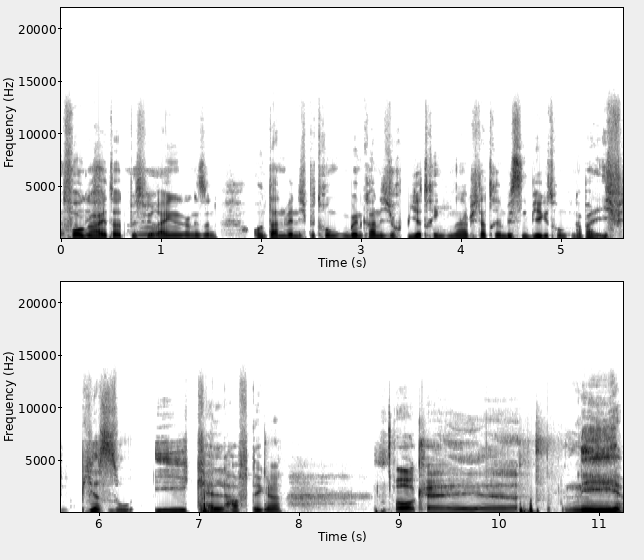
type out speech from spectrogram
vorgeheitert, bis wir Also, reingegangen sind. Und dann, wenn ich betrunken bin, kann ich auch Bier trinken. Dann habe ich da drin ein bisschen Bier getrunken. Aber ich finde Bier so ekelhaft, Digga. Okay, äh, Nee.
